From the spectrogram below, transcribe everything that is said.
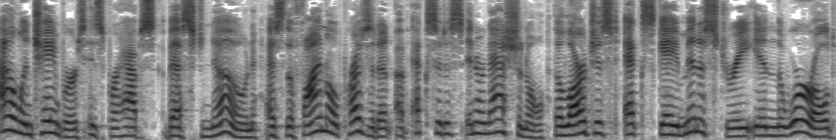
Alan Chambers is perhaps best known as the final president of Exodus International, the largest ex gay ministry in the world,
